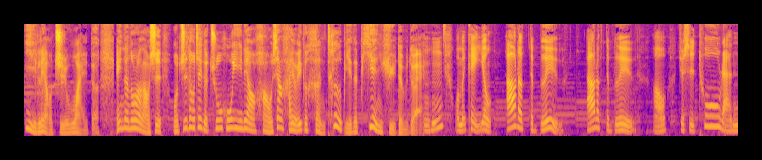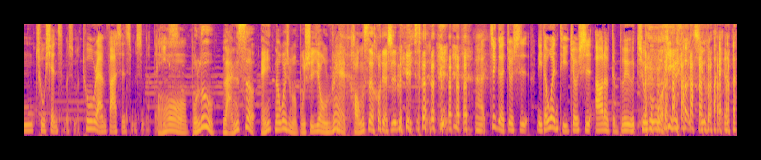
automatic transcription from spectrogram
意料之外的。诶，那 Nora 老师，我知道这个出乎意料，好像还有一个很特别的片语，对不对？嗯哼，我们可以用 out of the blue，out of the blue，好，就是突然出现什么什么，突然发生什么什么的意思。哦，blue 蓝色，哎，那为什么不是用 red 红色或者是绿色？啊，这个就是你的问题，就是 out of the blue，出乎我意料之外了。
